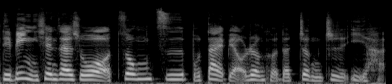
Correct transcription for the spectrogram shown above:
李斌，你现在说中资不代表任何的政治意涵。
